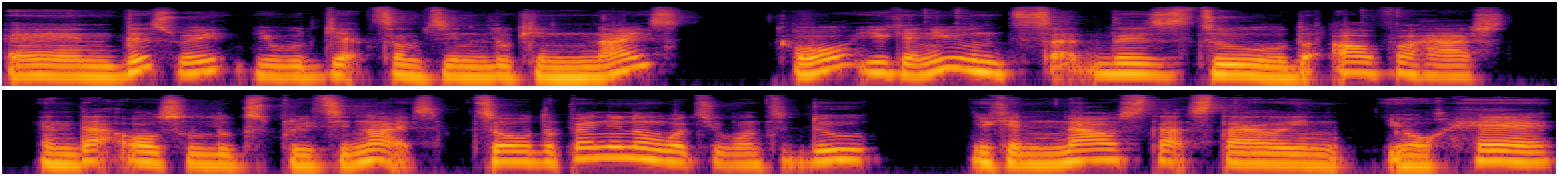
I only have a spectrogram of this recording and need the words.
And this way you would get something looking nice. Or you can even set this to the alpha hash and that also looks pretty nice. So depending on what you want to do, you can now start styling your hair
